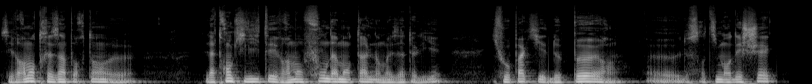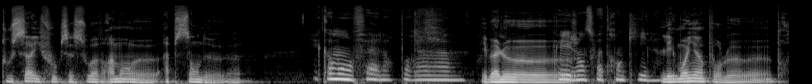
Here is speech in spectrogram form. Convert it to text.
C'est vraiment très important. euh, la tranquillité est vraiment fondamentale dans mes ateliers. Il ne faut pas qu'il y ait de peur, de sentiment d'échec. Tout ça, il faut que ce soit vraiment absent de. Et comment on fait alors pour euh, Eh ben, le, que les gens soient tranquilles? les moyens pour, le, pour,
